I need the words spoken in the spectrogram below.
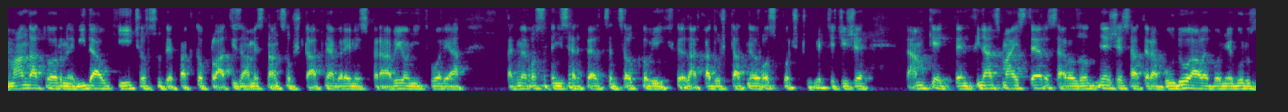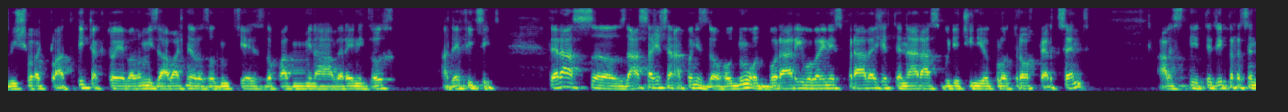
mandatórne výdavky, čo sú de facto platy zamestnancov štátnej a verejnej správy, oni tvoria takmer 80% celkových nákladov štátneho rozpočtu. Viete? Čiže tam, keď ten financmajster sa rozhodne, že sa teda budú alebo nebudú zvyšovať platy, tak to je veľmi závažné rozhodnutie s dopadmi na verejný dlh a deficit. Teraz e, zdá sa, že sa nakoniec dohodnú odborári vo verejnej správe, že ten náraz bude činiť okolo 3%, ale tie 3%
